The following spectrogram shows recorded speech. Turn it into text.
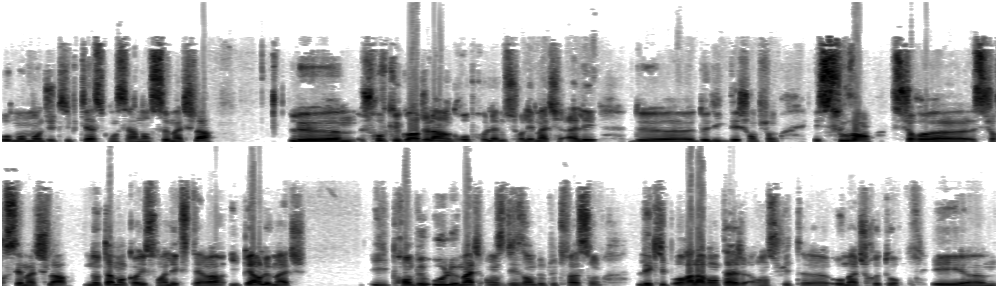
au moment du type cast concernant ce match-là. Le, euh, je trouve que Guardiola a un gros problème sur les matchs allés de, de Ligue des Champions et souvent sur sur ces matchs-là, notamment quand ils sont à l'extérieur, il perd le match il prend de haut le match en se disant de toute façon l'équipe aura l'avantage ensuite euh, au match retour. Et euh,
